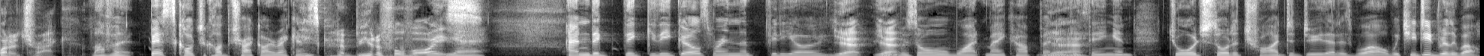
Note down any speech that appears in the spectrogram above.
What a track. Love it. Best Culture Club track, I reckon. He's got a beautiful voice. yeah. And the, the the girls were in the video. Yeah, yeah. It was all white makeup and Yeah. everything. And George sort of tried to do that as well, which he did really well.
